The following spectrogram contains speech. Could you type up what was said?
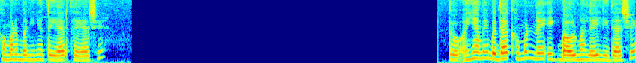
ખમણ બનીને તૈયાર થયા છે. તો અહીંયા અમે બધા ખમણને એક બાઉલમાં લઈ લીધા છે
